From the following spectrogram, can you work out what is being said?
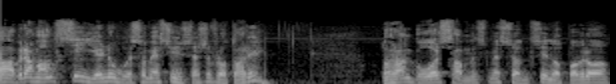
Abraham han sier noe som jeg syns er så flott, Arild. Når han går sammen med sønnen sin oppover, og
